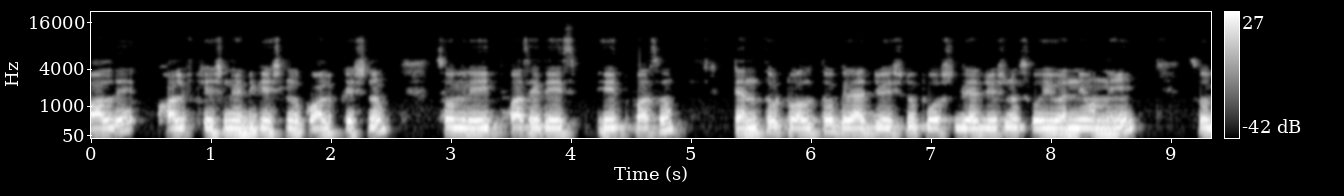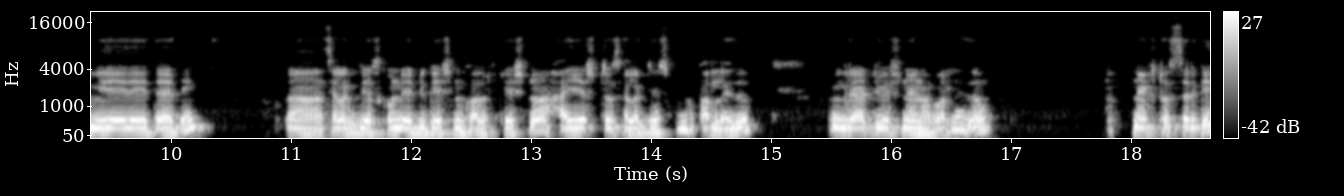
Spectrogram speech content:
వాళ్ళది క్వాలిఫికేషన్ ఎడ్యుకేషనల్ క్వాలిఫికేషన్. సో మీరు ఎయిత్ పాస్ అయితే eighth pass tenth twelfth graduation post graduation so ఇవన్నీ ఉన్నాయి. సో మీరు ఏదైతే అది సెలెక్ట్ చేసుకోండి. ఎడ్యుకేషన్ క్వాలిఫికేషన్ హైయెస్ట్ సెలెక్ట్ చేసుకున్నా పర్లేదు. గ్రాడ్యుయేషన్ అయినా పర్లేదు. నెక్స్ట్ వచ్చేసరికి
